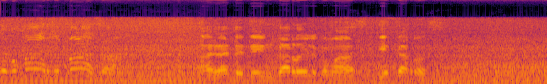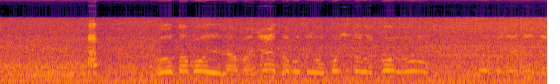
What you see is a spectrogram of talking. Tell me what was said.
¿Qué pasa? Adelante tiene un carro, dile como a 10 carros. No, estamos de la mañana, estamos en Ocoy yendo a la cola, ¿no? de la mañanita.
